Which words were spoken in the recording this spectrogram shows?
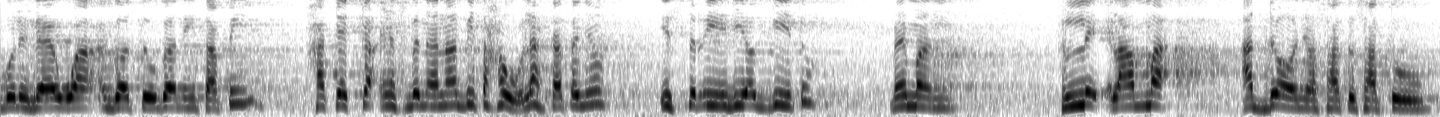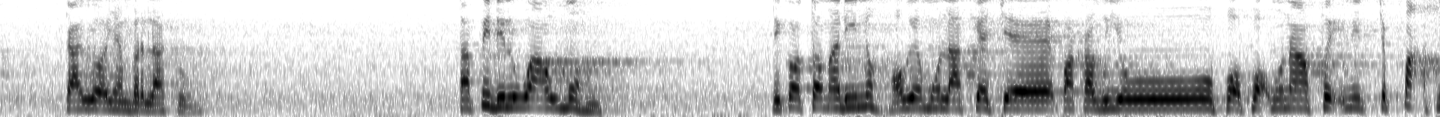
boleh lewat go tu go ni tapi hakikatnya sebenarnya Nabi tahulah katanya isteri dia pergi tu memang kelik lama adanya satu-satu cara yang berlaku. Tapi di luar rumah di kota Madinah orang mula kecek pakar yo pok-pok munafik ni cepat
